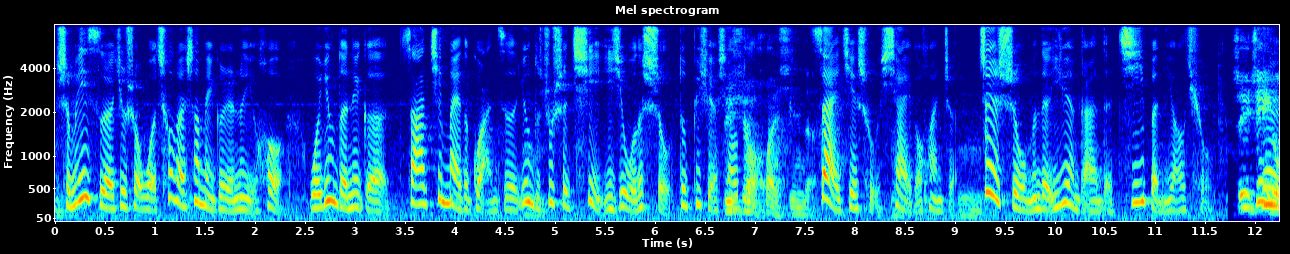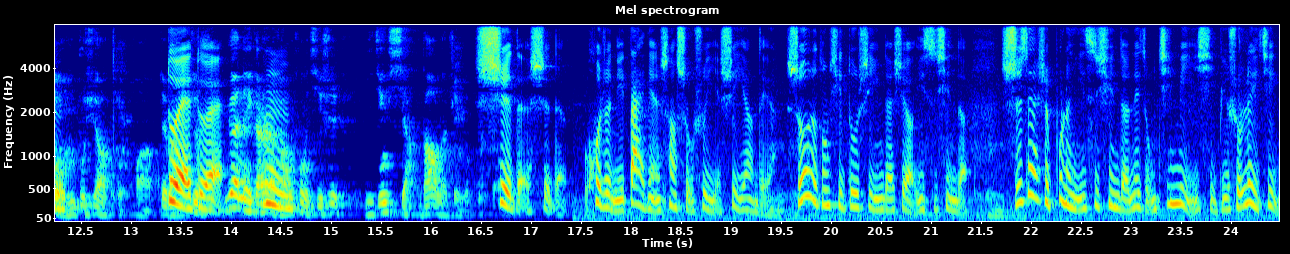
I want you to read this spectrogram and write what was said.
什么意思呢？就是说我抽完上面一个人了以后，我用的那个扎静脉的管子、用的注射器以及我的手都必须要消毒必须要，换新的。再接触下一个患者。这是我们的医院感染的基本要求。所以这个我们不需要恐慌，对吧？对对院内感染防控其实已经想到了这个。是的，是的，或者你大一点上手术也是一样的呀。所有的东西都是应该是要一次性的，实在是不能一次性的那种精密仪器，比如说内镜，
